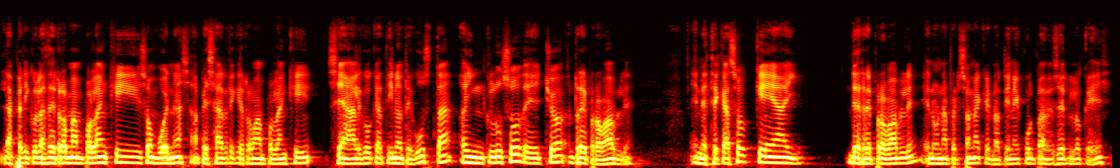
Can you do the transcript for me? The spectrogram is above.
las películas de Roman Polanski son buenas a pesar de que Roman Polanski sea algo que a ti no te gusta o incluso de hecho reprobable. En este caso, ¿qué hay de reprobable en una persona que no tiene culpa de ser lo que es?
